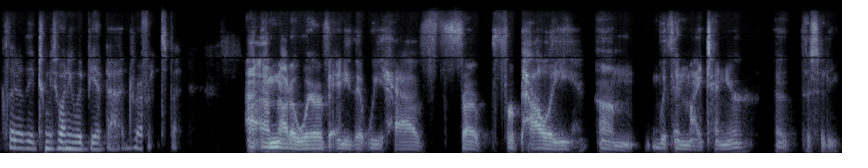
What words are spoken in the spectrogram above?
clearly 2020 would be a bad reference, but I'm not aware of any that we have for for Pali um, within my tenure at the city.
